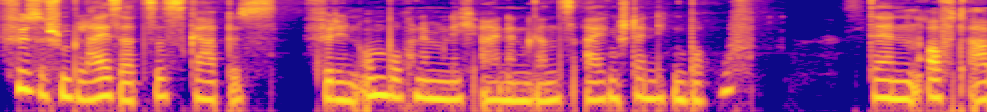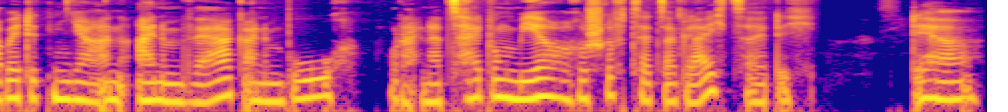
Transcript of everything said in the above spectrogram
physischen Bleisatzes gab es für den Umbruch nämlich einen ganz eigenständigen Beruf, denn oft arbeiteten ja an einem Werk, einem Buch oder einer Zeitung mehrere Schriftsetzer gleichzeitig. Der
